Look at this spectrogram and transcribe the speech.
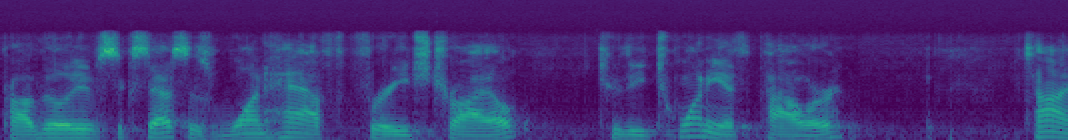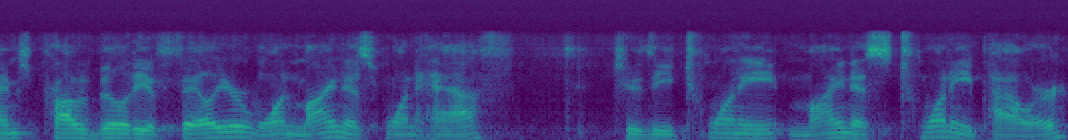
probability of success is one half for each trial to the 20th power times probability of failure, 1 minus 1 half, to the 20 minus 20 power.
